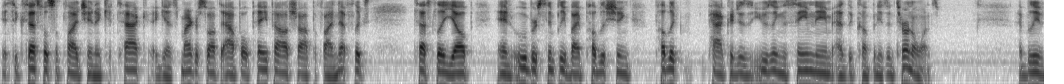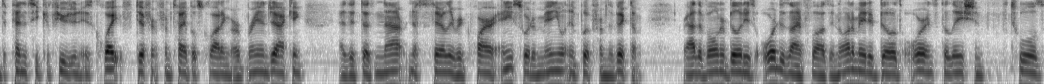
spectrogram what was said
a successful supply chain attack against Microsoft, Apple, PayPal, Shopify, Netflix, Tesla, Yelp, and Uber simply by publishing public packages using the same name as the company's internal ones. I believe dependency confusion is quite different from typo squatting or brand jacking, as it does not necessarily require any sort of manual input from the victim. Rather, vulnerabilities or design flaws in automated build or installation tools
